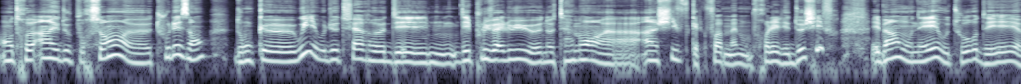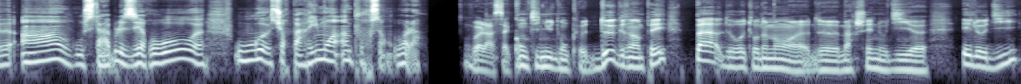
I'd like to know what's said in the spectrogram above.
entre 1 et 2% euh, tous les ans. Donc oui, au lieu de faire des, plus-values, notamment à un chiffre, quelquefois même on frôlait les deux chiffres, eh ben on est autour des euh, 1 ou stable 0 euh, ou sur Paris moins 1%. Voilà. Voilà, ça continue donc de grimper. Pas de retournement euh, de marché, nous dit euh, Elodie.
